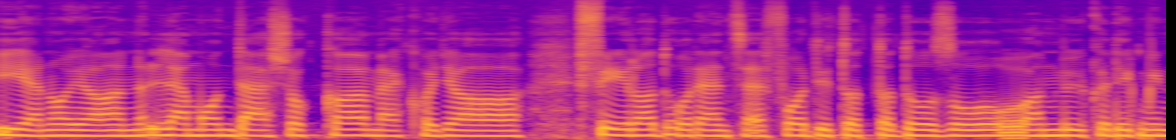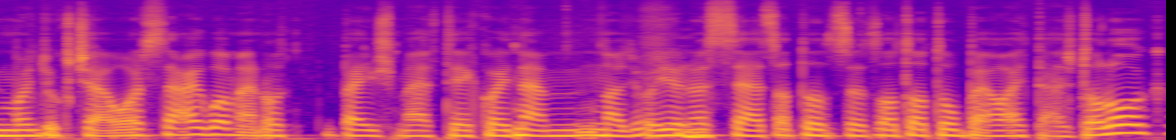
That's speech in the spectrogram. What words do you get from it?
ilyen-olyan lemondásokkal, meg hogy a féladórendszer fordított adózóan működik, mint mondjuk Csehországban, mert ott beismerték, hogy nem nagyon jön össze ez az adatóbehajtás dolog,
